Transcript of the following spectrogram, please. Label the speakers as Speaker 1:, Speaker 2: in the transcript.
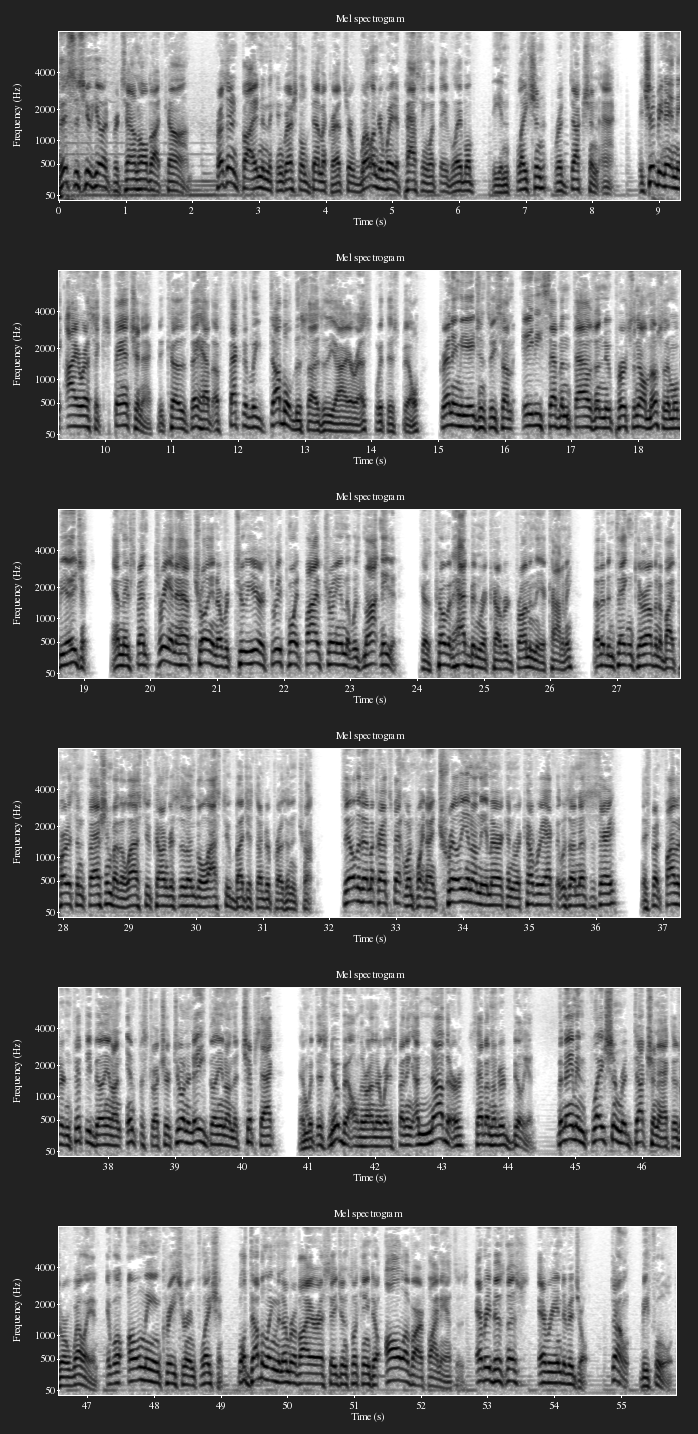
Speaker 1: This is Hugh Hewitt for Townhall.com. President Biden and the congressional Democrats are well underway to passing what they've labeled the Inflation Reduction Act. It should be named the IRS Expansion Act because they have effectively doubled the size of the IRS with this bill, granting the agency some 87,000 new personnel. Most of them will be agents. And they've spent three and a half trillion over two years, 3.5 trillion that was not needed because COVID had been recovered from in the economy that had been taken care of in a bipartisan fashion by the last two Congresses under the last two budgets under President Trump. Still, the Democrats spent 1.9 trillion on the American Recovery Act that was unnecessary. They spent 550 billion on infrastructure, 280 billion on the CHIPS Act, and with this new bill, they're on their way to spending another 700 billion. The name Inflation Reduction Act is Orwellian. It will only increase your inflation while doubling the number of IRS agents looking into all of our finances, every business, every individual. Don't be fooled.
